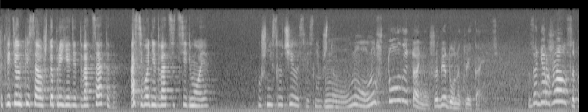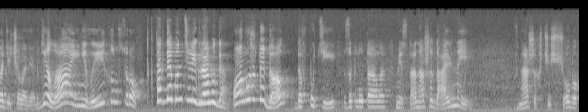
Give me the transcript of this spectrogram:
Так ведь он писал, что приедет 20-го, а сегодня 27-е. Уж не случилось ли с ним что? Ну, ну, ну что вы, Танюша, беду накликаете? Задержался, поди человек, дела и не выехал в срок. Так тогда бы он телеграмму дал. А может и дал, да в пути заплутала. Места наши дальние. В наших чащобах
